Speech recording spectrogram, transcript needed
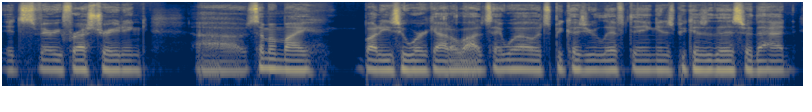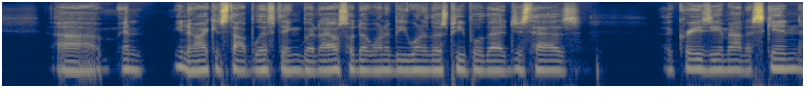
It's very frustrating. Uh, some of my buddies who work out a lot say, well, it's because you're lifting and it's because of this or that. Uh, and, you know, I can stop lifting, but I also don't want to be one of those people that just has a crazy amount of skin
